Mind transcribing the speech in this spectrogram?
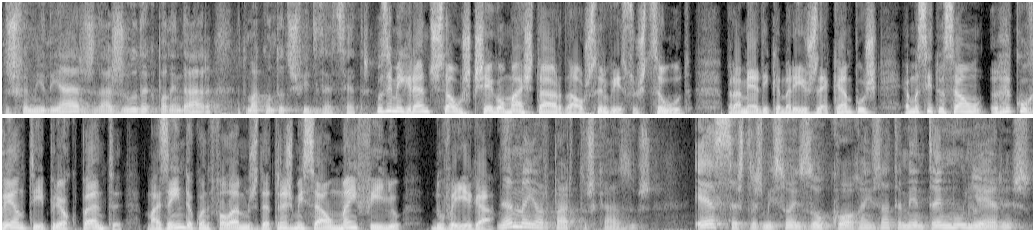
dos familiares, da ajuda que podem dar, a tomar conta dos filhos, etc. Os imigrantes são os que chegam mais tarde aos serviços de saúde. Para a médica Maria José Campos, é uma situação recorrente e preocupante, mais ainda quando falamos da transmissão mãe-filho do VIH. Na maior parte dos casos, essas transmissões ocorrem exatamente em mulheres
